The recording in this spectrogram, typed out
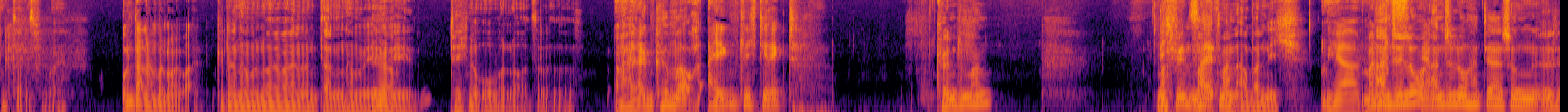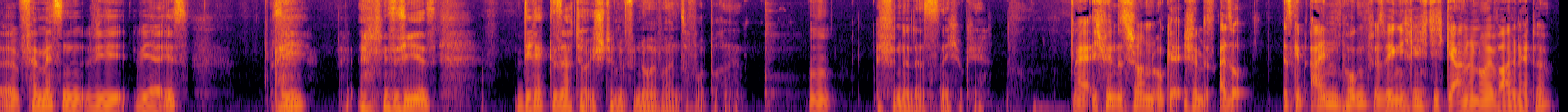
Und dann ist vorbei. Und dann haben wir Neuwahlen. Dann haben wir Neuwahlen und dann haben wir Ja. irgendwie Techno-Overlords oder sowas. Aber dann können wir auch eigentlich direkt. Könnte man? Macht, Ich find's macht halt- man aber nicht. Ja, man Angelo, ja. Angelo hat ja schon äh, vermessen, wie, wie er ist. Sie, sie ist direkt gesagt, ja, ich stünde für Neuwahlen sofort bereit. Hm? Ich finde das nicht okay. Naja, ich finde es schon, okay, ich finde es, also es gibt einen Punkt, weswegen ich richtig gerne Neuwahlen hätte.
